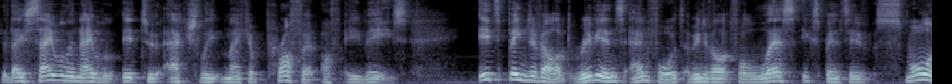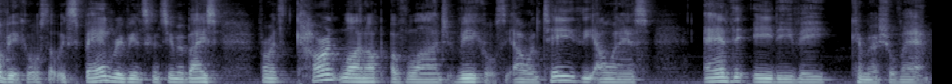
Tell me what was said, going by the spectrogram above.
that they say will enable it to actually make a profit off EVs. It's being developed, Rivian's and Ford's are being developed for less expensive, smaller vehicles that will expand Rivian's consumer base from its current lineup of large vehicles, the R1T, the R1S, and the EDV commercial van.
